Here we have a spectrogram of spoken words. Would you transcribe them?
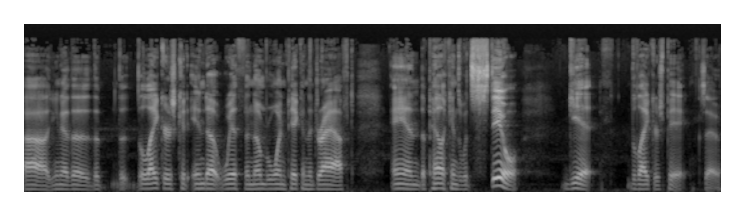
Uh, you know, the, the, the, the Lakers could end up with the number one pick in the draft, and the Pelicans would still get the Lakers pick. So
